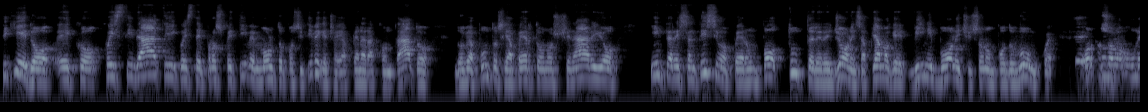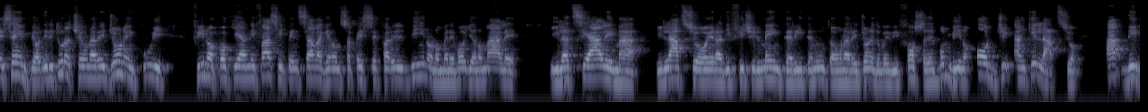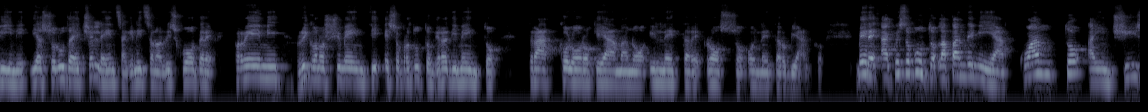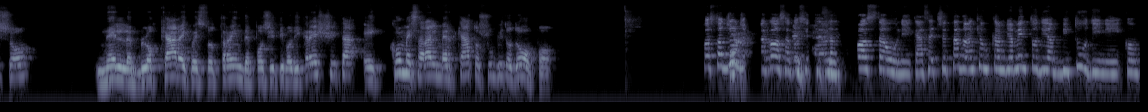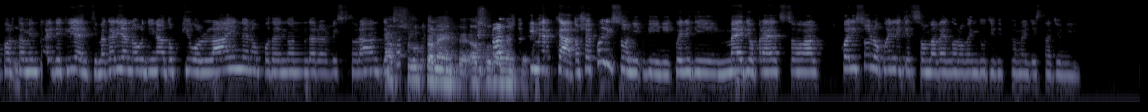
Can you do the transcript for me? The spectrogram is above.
Ti chiedo, ecco, questi dati, queste prospettive molto positive che ci hai appena raccontato, dove appunto si è aperto uno scenario interessantissimo per un po' tutte le regioni. Sappiamo che vini buoni ci sono un po' dovunque. Porto solo un esempio, addirittura c'è una regione in cui fino a pochi anni fa si pensava che non sapesse fare il vino, non me ne vogliano male i laziali, ma il Lazio era difficilmente ritenuta una regione dove vi fosse del buon vino. Oggi anche il Lazio ha dei vini di assoluta eccellenza che iniziano a riscuotere premi, riconoscimenti e soprattutto gradimento tra coloro che amano il nettare rosso o il nettaro bianco. Bene, a questo punto la pandemia quanto ha inciso nel bloccare questo trend positivo di crescita e come sarà il mercato subito dopo? Posso aggiungere una cosa così, una risposta unica, se c'è stato anche un cambiamento di abitudini comportamentali dei clienti, magari hanno ordinato più online non potendo andare al ristorante. Assolutamente, poi, assolutamente. Di mercato, cioè quali sono i vini, quelli di medio prezzo, quali sono quelli che insomma vengono venduti di più negli Stati Uniti?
